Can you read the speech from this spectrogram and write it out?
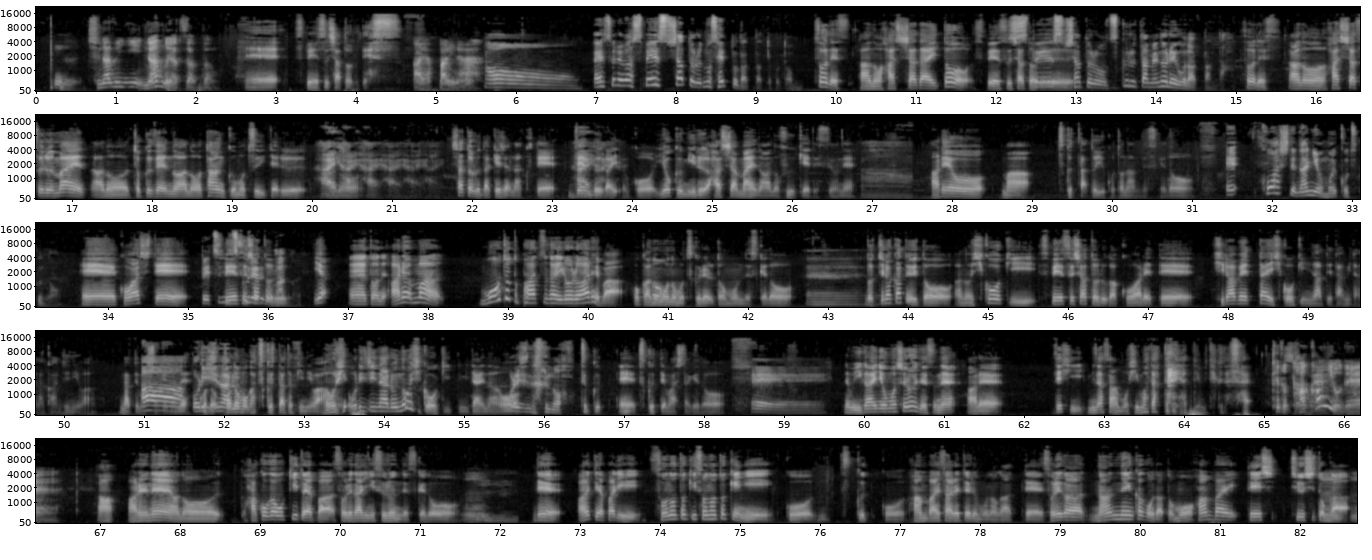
ちなみに何のやつだったの？えー、スペースシャトルです。あ、やっぱりな。あーえ、それはスペースシャトルのセットだったってこと？そうです。あの、発射台とスペースシャトル。スペースシャトルを作るためのレゴだったんだ。そうです。あの、発射する前、あの、直前のあの、タンクもついてる、はいはいはいはいあのはいはい。シャトルだけじゃなくて、全部がはい、こう、よく見る発射前のあの風景ですよね。ああれを、まあ、作ったということなんですけど、ーえ、壊して何をもう一個作るの？えー、壊して、別に作れるのがあるの？いや、えっ、とね、あれはまあ、もうちょっとパーツがいろいろあれば、他のものも作れると思うんですけど、えー。どちらかというと、あの、飛行機、スペースシャトルが壊れて、平べったい飛行機になってたみたいな感じにはなってましたけどね。オリジナル子供が作った時には オリ、オリジナルの飛行機みたいなのをオリジナルの。作っ、えー作ってましたけど。えでも意外に面白いですね、あれ。ぜひ、皆さんも暇だったらやってみてください。けど高いよね。あ、あれね、あの、箱が大きいとやっぱそれなりにするんですけど、う。ん。で、あれってやっぱり、その時その時に、こう、つく、こう、販売されてるものがあって、それが何年か後だともう販売停止、中止とか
